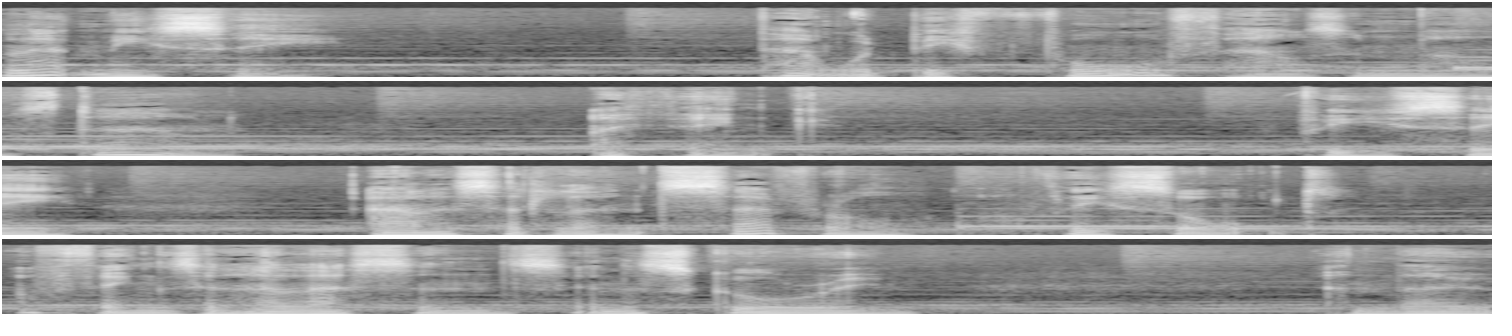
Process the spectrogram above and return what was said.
Let me see. That would be 4,000 miles down, I think. For you see, Alice had learnt several of these sort of things in her lessons in the schoolroom, and though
